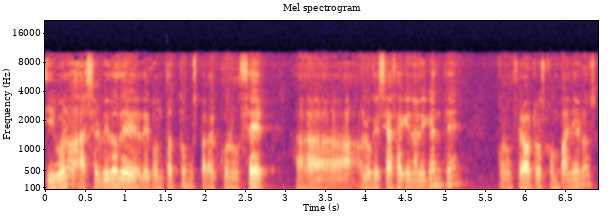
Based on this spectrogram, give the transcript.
y bueno, ha servido de, contacto pues, para conocer a, lo que se hace aquí en Alicante, conocer a otros compañeros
